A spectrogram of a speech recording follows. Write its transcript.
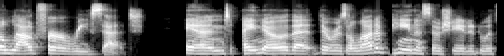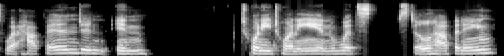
allowed for a reset. And I know that there was a lot of pain associated with what happened in in 2020 and what's still happening.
